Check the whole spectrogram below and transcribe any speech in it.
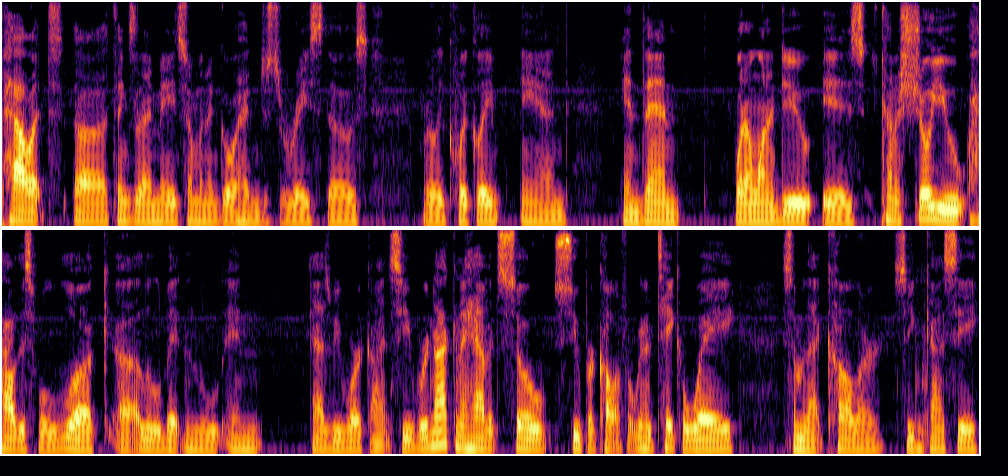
palette uh, things that I made so I'm going to go ahead and just erase those really quickly and and then what I want to do is kind of show you how this will look uh, a little bit in, in as we work on it. See, we're not going to have it so super colorful. We're going to take away some of that color so you can kind of see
